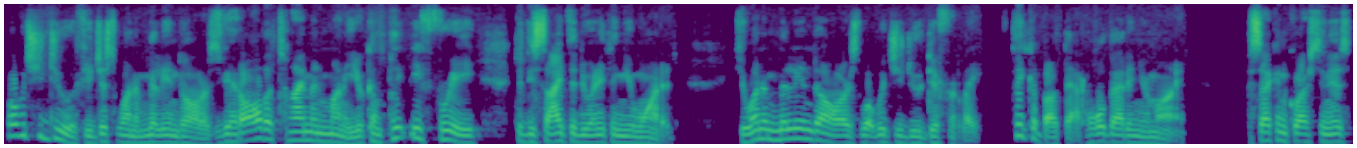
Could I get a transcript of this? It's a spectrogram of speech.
What would you do if you just won a million dollars? If you had all the time and money, you're completely free to decide to do anything you wanted. If you won a million dollars, what would you do differently? Think about that. Hold that in your mind. The second question is,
